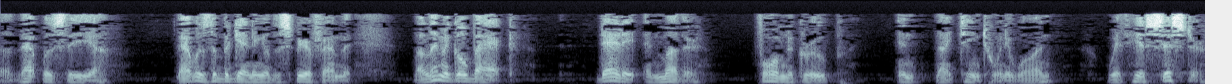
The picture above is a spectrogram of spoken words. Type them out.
uh, that was the uh, that was the beginning of the Speer family. Now let me go back. Daddy and Mother formed a group in 1921 with his sister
